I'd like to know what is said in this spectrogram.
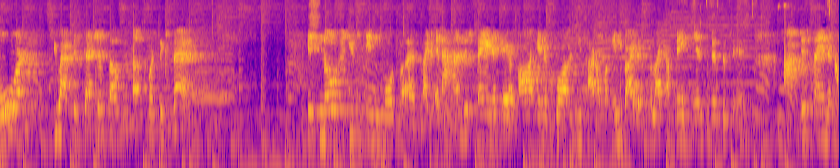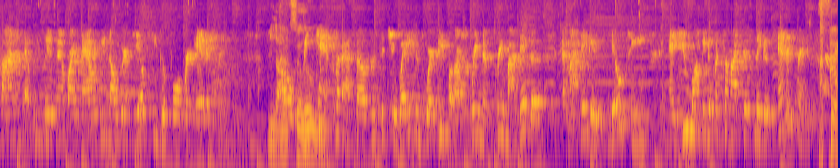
Or you have to set yourself up for success. It's no excuse anymore for us. Like, and I understand that there are inequalities. I don't want anybody to feel like I'm being insensitive. I'm just saying the climate that we live in right now, we know we're guilty before we're innocent. Yeah, so absolutely. we can't put ourselves in situations where people are screaming, free my nigga, and my nigga is guilty, and you want me to pretend like this nigga's innocent. I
